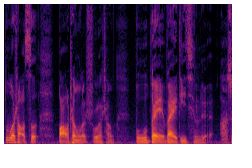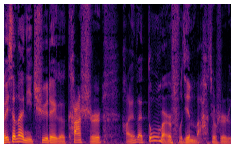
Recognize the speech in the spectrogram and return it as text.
多少次保证了疏勒城不被外敌侵略啊。所以现在你去这个喀什，好像在东门附近吧，就是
